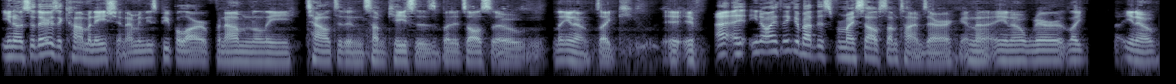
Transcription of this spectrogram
you know, so there is a combination. I mean, these people are phenomenally talented in some cases, but it's also you know, it's like if I you know I think about this for myself sometimes, Eric, and uh, you know where like you know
